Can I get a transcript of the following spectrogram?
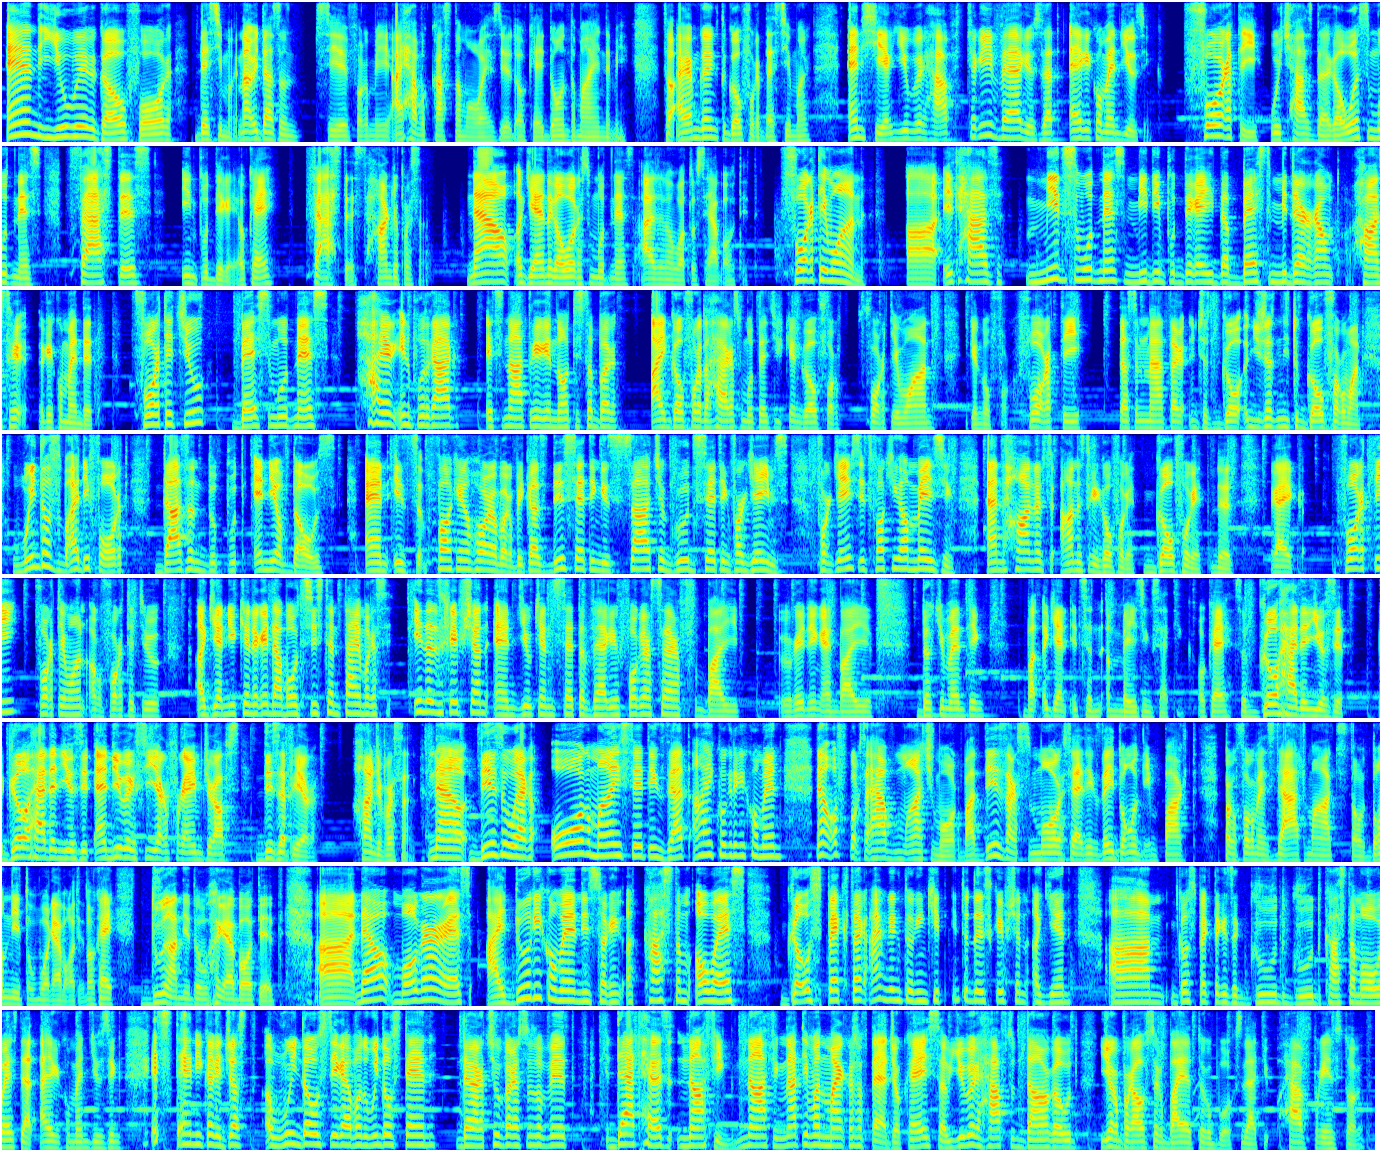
and you will go for decimal. Now it doesn't see it for me. I have a custom OS dude. Okay, don't mind me. So I am going to go for decimal and here you will have three values that I recommend using. 40, which has the lowest smoothness, fastest, input delay, okay? Fastest, 100%. Now, again, lower smoothness, I don't know what to say about it. 41, uh, it has mid smoothness, mid input delay, the best middle round, honestly recommended. 42, best smoothness, higher input lag, it's not really noticeable. I go for the higher smoothness, you can go for 41, you can go for 40, doesn't matter you just go you just need to go for one windows by default doesn't put any of those and it's fucking horrible because this setting is such a good setting for games. For games, it's fucking amazing. And honestly, honestly go for it. Go for it, dude. Like, 40, 41 or 42. Again, you can read about system timers in the description and you can set a value for yourself by reading and by documenting. But again, it's an amazing setting, okay? So go ahead and use it. Go ahead and use it and you will see your frame drops disappear. 100%. Now, these were all my settings that I could recommend. Now, of course, I have much more, but these are small settings. They don't impact performance that much, so don't need to worry about it, okay? Do not need to worry about it. Uh, now, more or less, I do recommend installing a custom OS, Ghost Spectre. I'm going to link it into the description again. Um, Ghost Spectre is a good, good custom OS that I recommend using. It's technically just a Windows 11, Windows 10. There are two versions of it that has nothing, nothing, not even Microsoft Edge, okay? So you will have to download your browser via Toolbox that you have pre-installed.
